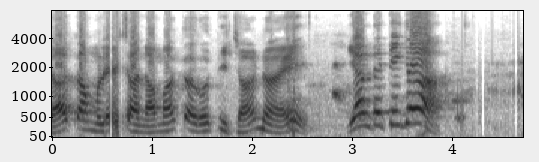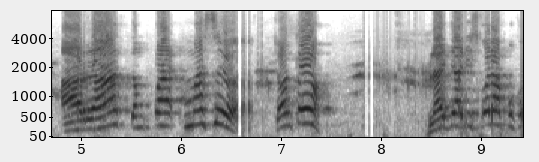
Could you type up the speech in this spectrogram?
Datang Malaysia nak makan roti canai. Yang ketiga, arah tempat masa. Contoh, belajar di sekolah pukul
